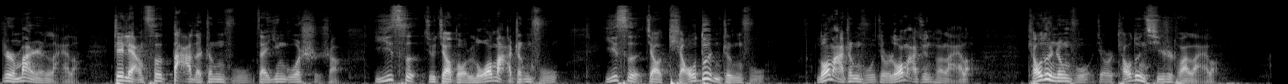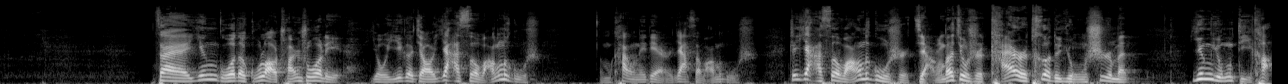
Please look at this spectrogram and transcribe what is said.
日耳曼人来了。这两次大的征服在英国史上，一次就叫做罗马征服。一次叫条顿征服，罗马征服就是罗马军团来了；条顿征服就是条顿骑士团来了。在英国的古老传说里，有一个叫亚瑟王的故事。我们看过那电影《亚瑟王的故事》。这亚瑟王的故事讲的就是凯尔特的勇士们英勇抵抗，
